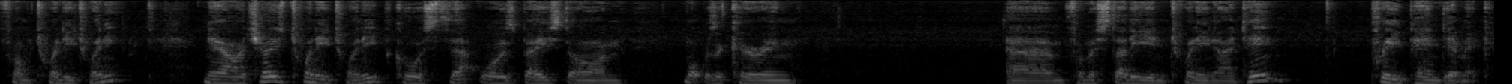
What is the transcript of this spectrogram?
from 2020. Now, I chose 2020 because that was based on what was occurring um, from a study in 2019, pre-pandemic.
